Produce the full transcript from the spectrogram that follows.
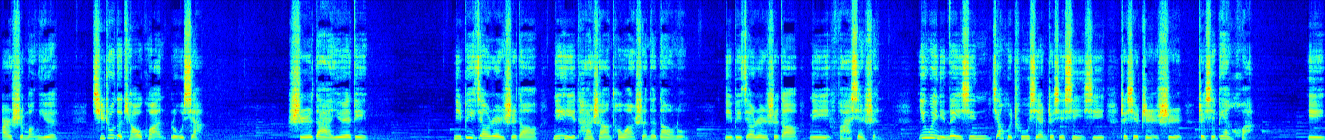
而是盟约，其中的条款如下：十大约定。你必将认识到，你已踏上通往神的道路；你必将认识到，你已发现神，因为你内心将会出现这些信息、这些指示、这些变化。一。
